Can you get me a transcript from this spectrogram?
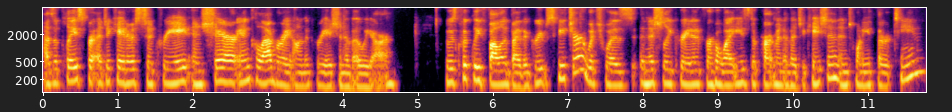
as a place for educators to create and share and collaborate on the creation of OER. It was quickly followed by the groups feature, which was initially created for Hawaii's Department of Education in 2013.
